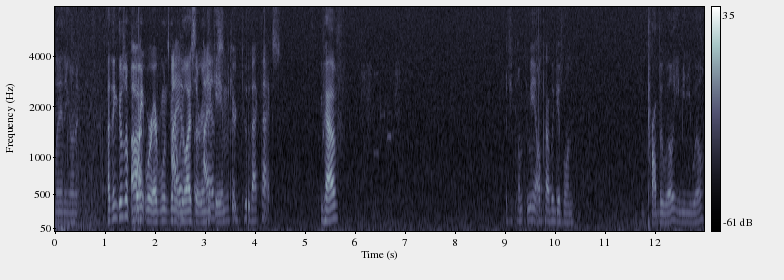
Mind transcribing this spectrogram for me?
landing on it. I think there's a Uh, point where everyone's gonna have- realize they're in I the have game. secured two backpacks. You have? If you come to me, I'll probably give one. You Probably will. You mean you will?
